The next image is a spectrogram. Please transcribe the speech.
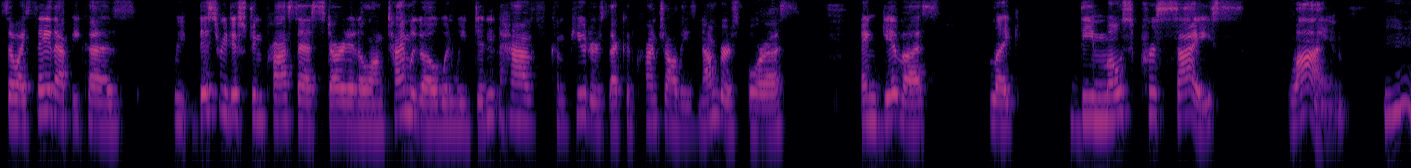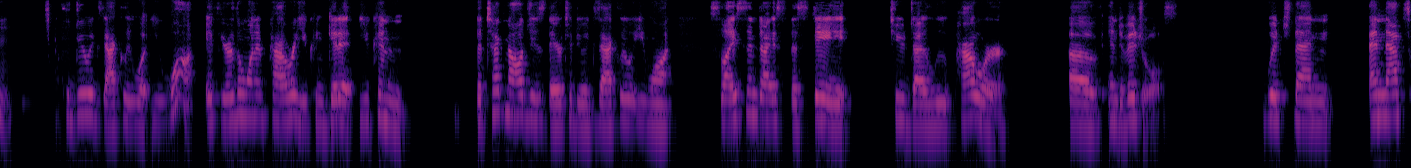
So I say that because re- this redistricting process started a long time ago when we didn't have computers that could crunch all these numbers for us and give us like the most precise lines Mhm. to do exactly what you want. If you're the one in power, you can get it. You can, the technology is there to do exactly what you want. Slice and dice the state to dilute power of individuals, which then, and that's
